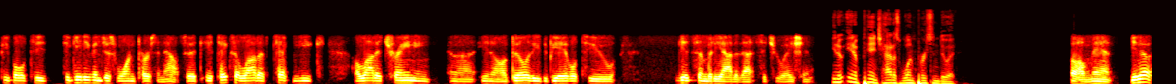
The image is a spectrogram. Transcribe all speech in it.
people to to get even just one person out. So it, it takes a lot of technique, a lot of training, uh, you know, ability to be able to get somebody out of that situation you know, in a pinch, how does one person do it? Oh man, you know,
